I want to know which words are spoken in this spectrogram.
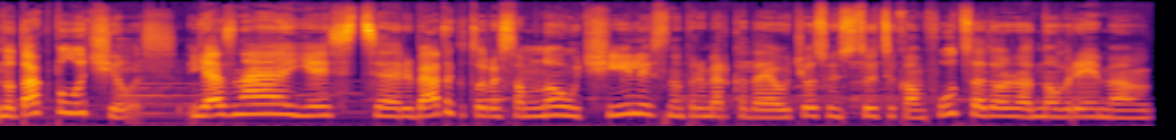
но так получилось. Я знаю, есть ребята, которые со мной учились, например, когда я училась в институте Конфуция тоже одно время,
